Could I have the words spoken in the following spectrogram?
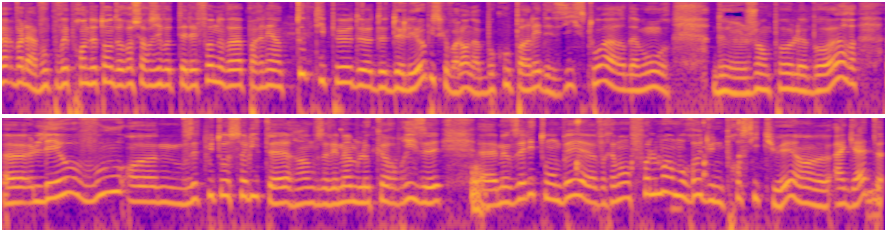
euh, voilà, vous pouvez prendre le temps de recharger votre téléphone. On va parler un tout petit peu de, de, de Léo, puisque voilà, on a beaucoup parlé des histoires d'amour de Jean-Paul Bauer. Euh, Léo, vous, euh, vous êtes plutôt solitaire. Hein, vous avez même le cœur brisé, mais vous allez tomber vraiment follement amoureux d'une prostituée, hein, Agathe.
